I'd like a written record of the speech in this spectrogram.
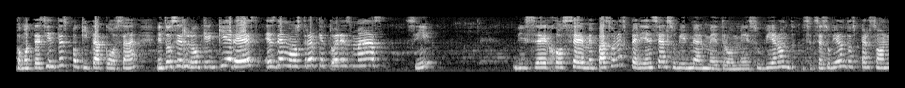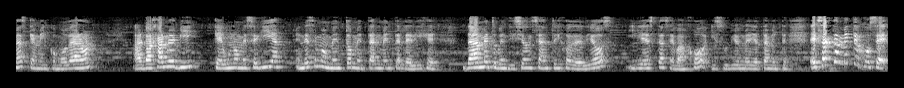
como te sientes poquita cosa, entonces lo que quieres es demostrar que tú eres más, ¿sí? Dice José, me pasó una experiencia al subirme al metro. Me subieron, se subieron dos personas que me incomodaron. Al bajarme vi que uno me seguía. En ese momento mentalmente le dije, dame tu bendición, Santo Hijo de Dios. Y esta se bajó y subió inmediatamente. Exactamente, José,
